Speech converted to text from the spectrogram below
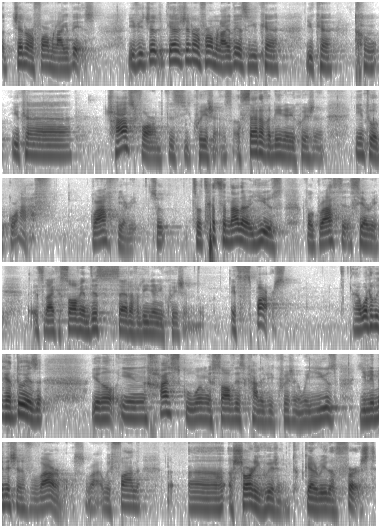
a general form like this. If you just get a general form like this, you can, you can, you can transform these equations, a set of linear equations, into a graph, graph theory. So so that's another use for graph theory. It's like solving this set of linear equation. It's sparse. And what we can do is, you know, in high school when we solve this kind of equation, we use elimination of variables, right? We find uh, a short equation to get rid of first.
